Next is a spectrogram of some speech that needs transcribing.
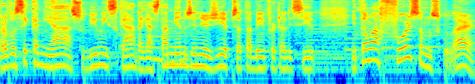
Para você caminhar, subir uma escada, gastar uhum. menos energia, precisa estar tá bem fortalecido. Então, a força muscular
